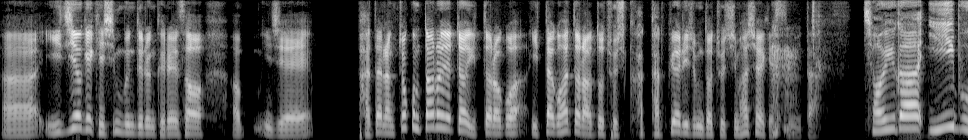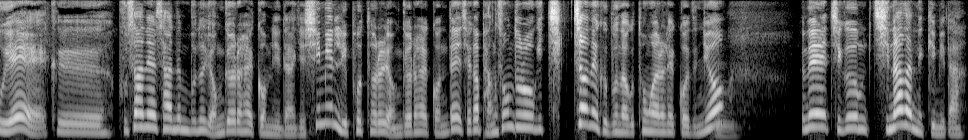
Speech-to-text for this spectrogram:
아, 이 지역에 계신 분들은 그래서 어, 이제 바다랑 조금 떨어져 있더라고 있다고 하더라도 조심 각, 각별히 좀 더 조심하셔야겠습니다. 저희가 2부에 그 부산에 사는 분을 연결을 할 겁니다. 이제 시민 리포터를 연결을 할 건데 제가 방송 들어오기 직전에 그분하고 통화를 했거든요. 음. 근데 지금 지나간 느낌이다.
